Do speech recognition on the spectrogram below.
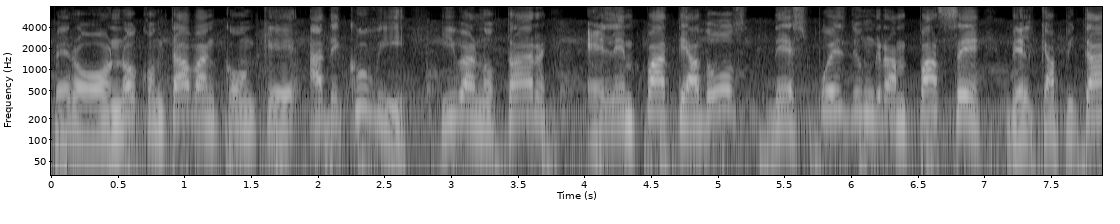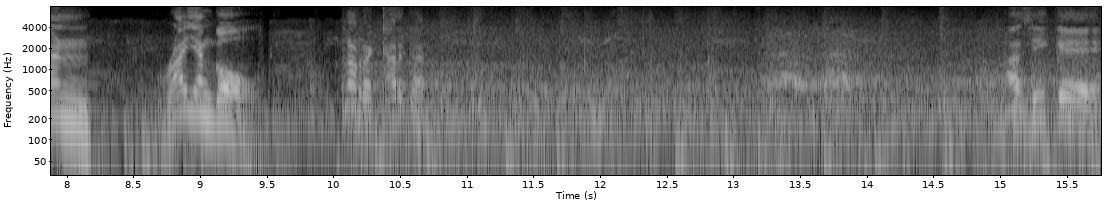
pero no contaban con que Adekubi iba a anotar el empate a 2 después de un gran pase del capitán Ryan Gold. Una recarga. Así que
